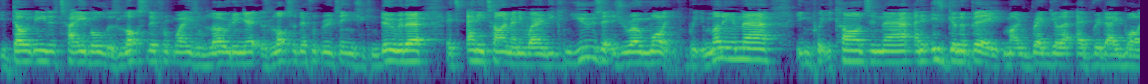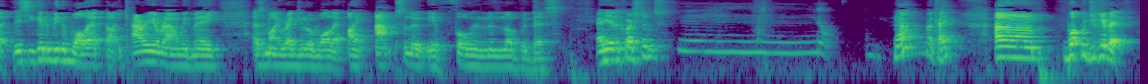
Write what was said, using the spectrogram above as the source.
You don't need a table. There's lots of different ways of loading it. There's lots of different routines you can do with it. It's anytime, anywhere, and you can use it as your own wallet. You can put your money in there. You can put your cards in there, and it is going to be my regular everyday wallet. This is going to be the wallet that I carry around with me as my regular wallet. I absolutely have fallen in love with this. Any other questions? Mm, no. No? Okay. Um, what would you give it?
